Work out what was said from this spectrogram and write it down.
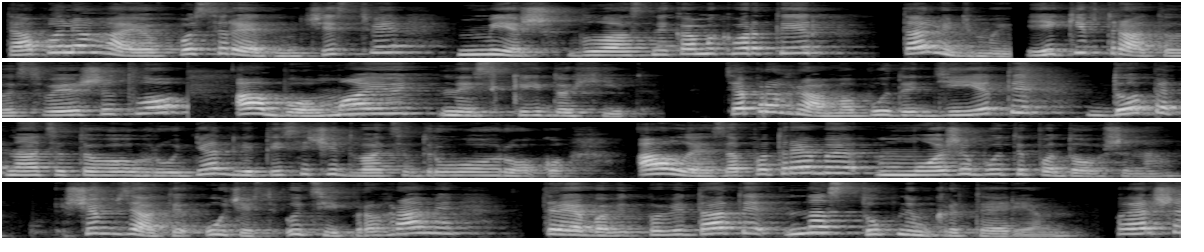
та полягає в посередничестві між власниками квартир та людьми, які втратили своє житло або мають низький дохід. Ця програма буде діяти до 15 грудня 2022 року, але за потреби може бути подовжена. Щоб взяти участь у цій програмі, треба відповідати наступним критеріям. Перше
